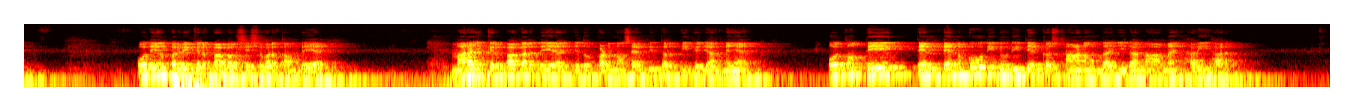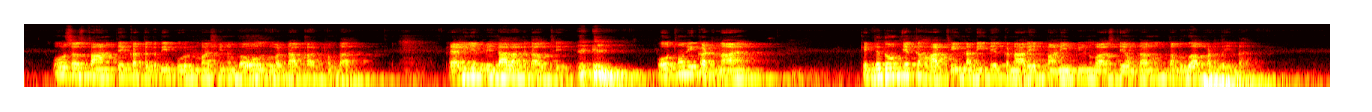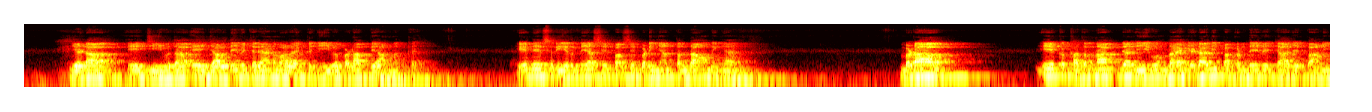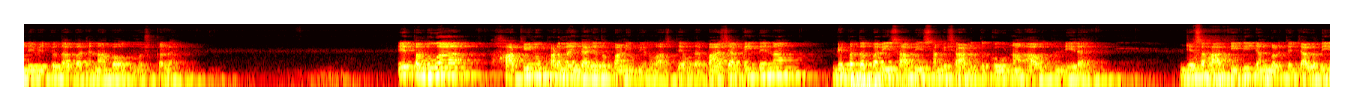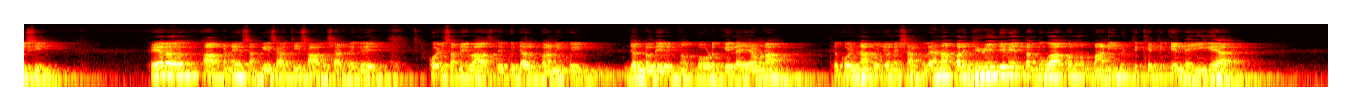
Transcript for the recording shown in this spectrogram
ਉਹਦੇ ਉੱਪਰ ਵੀ ਕਿਰਪਾ ਬਖਸ਼ਿਸ਼ ਵਰਤਾਉਂਦੇ ਆ। ਮਹਾਰਾਜ ਕਿਰਪਾ ਕਰਦੇ ਆ, ਜਦੋਂ ਪੜਨਾ ਸਾਹਿਬ ਦੀ ਧਰਤੀ ਤੇ ਜਾਂਦੇ ਆ, ਉਥੋਂ ਤੇ ਤਿੰਨ ਤਿੰਨ ਕੋਹ ਦੀ ਦੂਰੀ ਤੇ ਇੱਕ ਸਥਾਨ ਆਉਂਦਾ ਜਿਹਦਾ ਨਾਮ ਹੈ ਹਰੀਹਰ। ਉਸ ਸਥਾਨ ਤੇ ਕਤਕ ਦੀ ਪੂਰਨਮਾਸ਼ੀ ਨੂੰ ਬਹੁਤ ਵੱਡਾ ਇਕੱਠ ਹੁੰਦਾ ਹੈ। ਕਹਿ ਲਈਏ ਮੇਲਾ ਲੱਗਦਾ ਉੱਥੇ। ਉਥੋਂ ਦੀ ਘਟਨਾ ਹੈ ਕਿ ਜਦੋਂ ਇੱਕ ਹਾਥੀ ਨਦੀ ਦੇ ਕਿਨਾਰੇ ਪਾਣੀ ਪੀਣ ਵਾਸਤੇ ਆਉਂਦਾ, ਉਹਨੂੰ ਤੰਦੂਆ ਫੜ ਲੈਂਦਾ ਜਿਹੜਾ ਇਹ ਜੀਵ ਦਾ, ਇਹ ਜਲ ਦੇ ਵਿੱਚ ਰਹਿਣ ਵਾਲਾ ਇੱਕ ਜੀਵ ਬੜਾ ਭਿਆਨਕ ਹੈ। ਇਹਦੇ ਸਰੀਰ ਦੇ ਆਸੇ-ਪਾਸੇ ਬੜੀਆਂ ਤੰਦਾਂ ਹੁੰਦੀਆਂ ਬੜਾ ਇਹ ਇੱਕ ਖਤਰਨਾਕ ਜਿਹਾ ਜੀਵ ਹੁੰਦਾ ਹੈ, ਜਿਹੜਾ ਇਹਦੀ ਪਕੜ ਦੇ ਵਿੱਚ ਆ ਜੇ, ਪਾਣੀ ਦੇ ਵਿੱਚ ਉਹਦਾ ਬਚਣਾ ਬਹੁਤ ਮੁਸ਼ਕਲ ਹੈ। ਇਹ ਤੰਦੂਆ ਹਾਥੀ ਨੂੰ ਫੜ ਲੈਂਦਾ ਜਦੋਂ ਪਾਣੀ ਪੀਣ ਵਾਸਤੇ ਆਉਂਦਾ ਪਾਸ਼ਾ ਕਹਿੰਦੇ ਨਾ ਵਿਪਤ ਪਰੀ ਸਾਬੀ ਸੰਗ ਛਾੜਤ ਕੋ ਨਾ ਆਵਤ ਨੀਰੈ ਜਿਸ ਹਾਥੀ ਦੀ ਜੰਗਲ 'ਚ ਚੱਲਦੀ ਸੀ, ਫਿਰ ਆਪਣੇ ਸੰਗੀ ਸਾਥੀ ਸਾਥ ਛੱਡ ਗਏ। ਕੁਝ ਸਮੇਂ ਵਾਸਤੇ ਕੋਈ ਜਲ ਪਾਣੀ, ਕੋਈ ਜੰਗਲ ਦੇ ਵਿੱਚੋਂ ਤੋੜ ਕੇ ਲੈ ਆਉਣਾ ਤੇ ਕੁਝ ਨਾ ਕੁਝ ਉਹਨੇ ਛਕ ਲੈਣਾ, ਪਰ ਜਿਵੇਂ ਜਿਵੇਂ ਤੰਦੂਆ ਉਹਨੂੰ ਪਾਣੀ ਵਿੱਚ ਖਿੱਚ ਕੇ ਲਈ ਗਿਆ,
